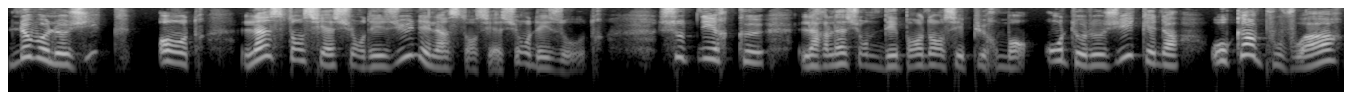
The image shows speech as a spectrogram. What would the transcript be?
nomologique entre l'instanciation des unes et l'instanciation des autres. Soutenir que la relation de dépendance est purement ontologique et n'a aucun pouvoir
